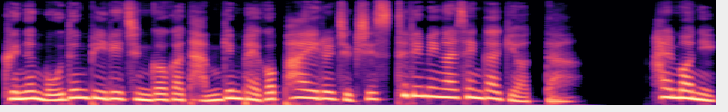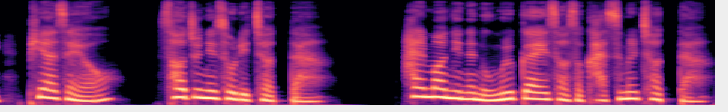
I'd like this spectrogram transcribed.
그는 모든 비리 증거가 담긴 백업 파일을 즉시 스트리밍할 생각이었다. 할머니, 피하세요. 서준이 소리쳤다. 할머니는 우물가에 서서 가슴을 쳤다.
